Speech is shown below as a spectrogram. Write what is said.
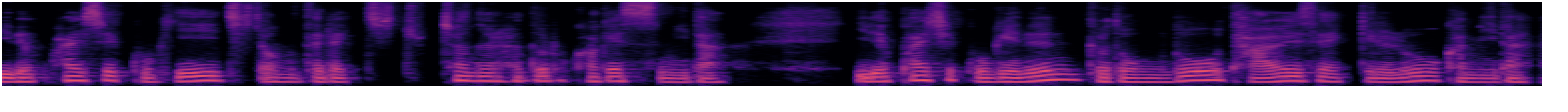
289기 지정 드랙지 추천을 하도록 하겠습니다. 289기는 교동도 다을새 길로 갑니다.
